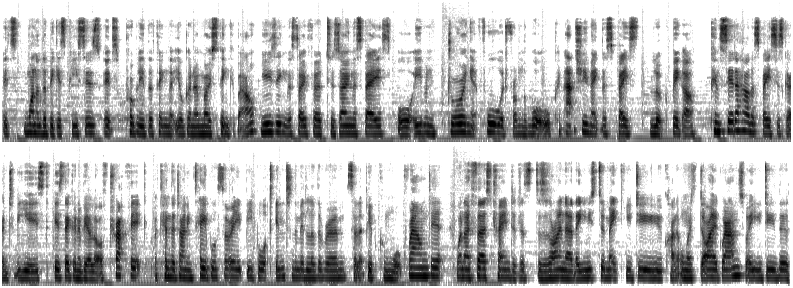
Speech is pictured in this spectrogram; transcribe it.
It's one of the biggest pieces. It's probably the thing that you're going to most think about. Using the sofa to zone the space or even drawing it forward from the wall can actually make the space look bigger Consider how the space is going to be used. Is there going to be a lot of traffic? Or can the dining table, sorry, be brought into the middle of the room so that people can walk around it? When I first trained as a designer, they used to make you do kind of almost diagrams where you do the,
